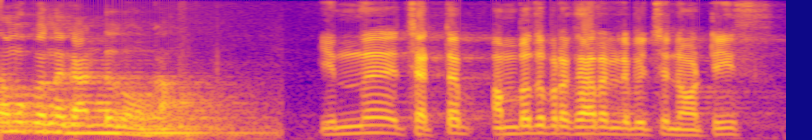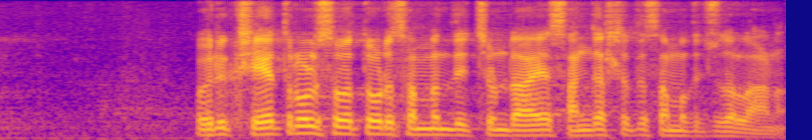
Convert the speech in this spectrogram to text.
നമുക്കൊന്ന് കണ്ടു നോക്കാം. ഇന്ന് ചട്ട അമ്പത് പ്രകാരം ലഭിച്ച നോട്ടീസ് ഒരു ക്ഷേത്രോത്സവത്തോട് സംബന്ധിച്ചുണ്ടായ സംഘർഷത്തെ സംബന്ധിച്ചതാണ്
